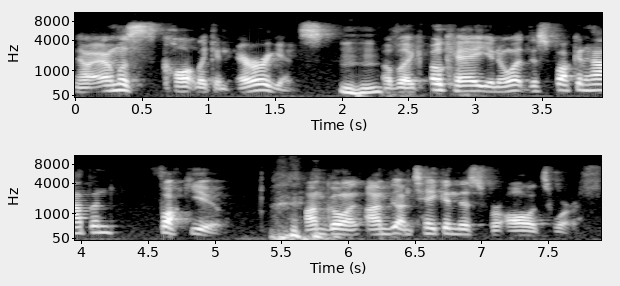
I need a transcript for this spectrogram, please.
Now I almost call it like an arrogance hmm of like, okay, you know what? This fucking happened. Fuck you. I'm going. I'm, I'm taking this for all it's worth.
